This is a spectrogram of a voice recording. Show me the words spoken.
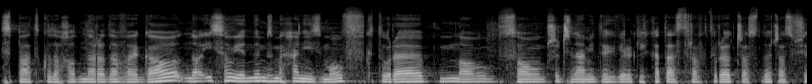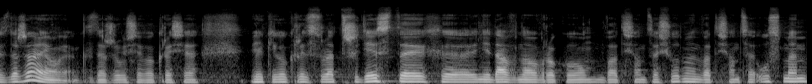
spadku dochodu narodowego, no i są jednym z mechanizmów, które no, są przyczynami tych wielkich katastrof, które od czasu do czasu się zdarzają, jak zdarzyły się w okresie wielkiego kryzysu lat 30., e, niedawno w roku 2007-2008,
